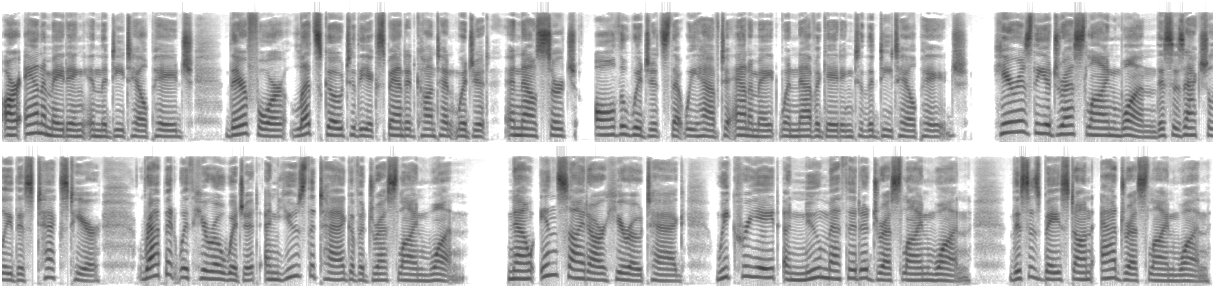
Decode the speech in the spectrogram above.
are animating in the detail page. Therefore, let's go to the expanded content widget and now search all the widgets that we have to animate when navigating to the detail page. Here is the address line 1. This is actually this text here. Wrap it with Hero Widget and use the tag of address line 1. Now, inside our hero tag, we create a new method address line 1. This is based on address line 1.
